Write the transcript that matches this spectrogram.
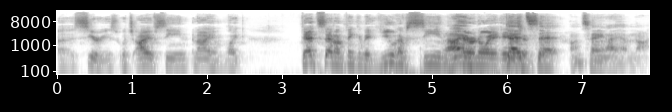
a series which I have seen, and I am like dead set on thinking that you have seen And I am Paranoia Dead Agent. set on saying I have not.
